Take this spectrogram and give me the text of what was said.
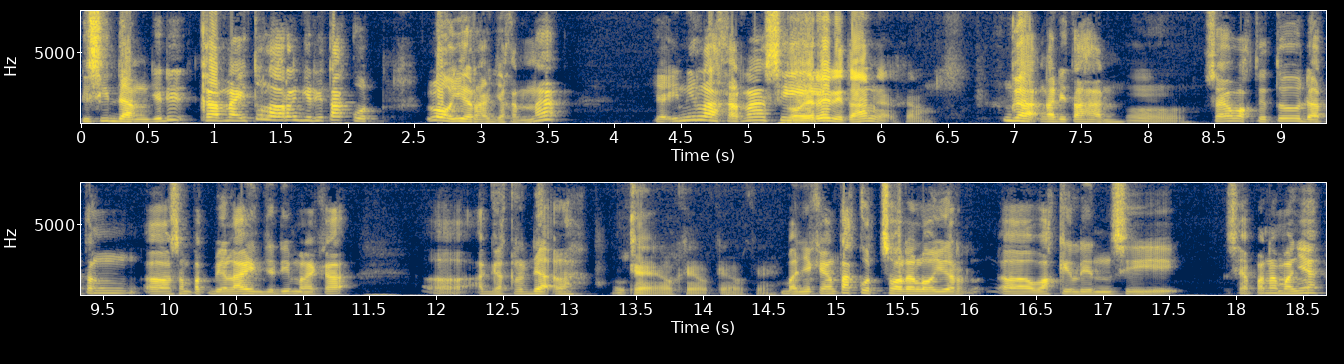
di sidang. Jadi karena itulah orang jadi takut. Lawyer aja kena. Ya inilah karena si Lawyernya ditahan nggak sekarang? Nggak nggak ditahan. Hmm. Saya waktu itu datang eh, sempat belain jadi mereka eh, agak reda lah. Oke, oke, oke, oke. Banyak yang takut soalnya lawyer eh, wakilin si siapa namanya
